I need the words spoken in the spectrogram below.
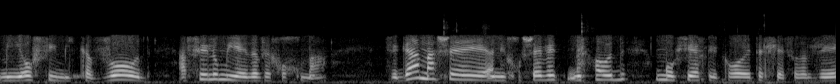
מיופי, מכבוד, אפילו מידע וחוכמה. וגם מה שאני חושבת מאוד מושך לקרוא את הספר הזה,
